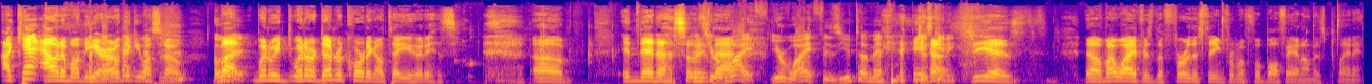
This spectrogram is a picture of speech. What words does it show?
I, can't out him on the air. I don't think he wants to know. Okay. But when we when we're done recording, I'll tell you who it is. Um, and then uh, so That's there's your that. wife. Your wife is Utah man. Just Yeah, kidding. She is. No, my wife is the furthest thing from a football fan on this planet,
